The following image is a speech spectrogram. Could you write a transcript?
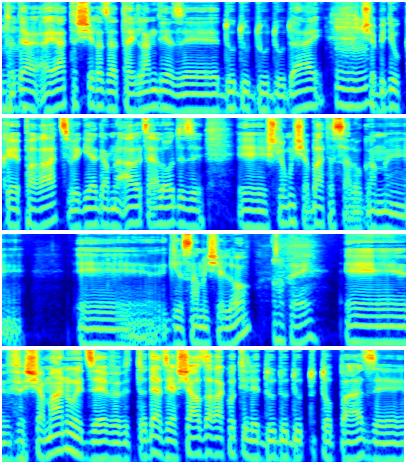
אתה יודע, היה את השיר הזה התאילנדי הזה, דו דו דו דו די, שבדיוק אה, פרץ והגיע גם לארץ, היה לו עוד איזה, אה, שלומי שבת עשה לו גם גרסה משלו. אוקיי. אה, ושמענו את זה, ואתה יודע, זה ישר זרק אותי לדו דו דו טופז, זה,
